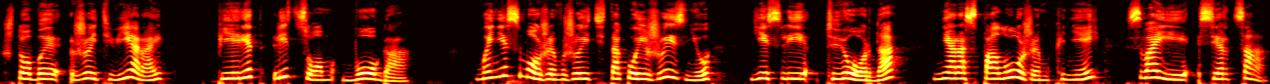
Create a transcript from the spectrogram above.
чтобы жить верой перед лицом Бога. Мы не сможем жить такой жизнью, если твердо не расположим к ней свои сердца.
